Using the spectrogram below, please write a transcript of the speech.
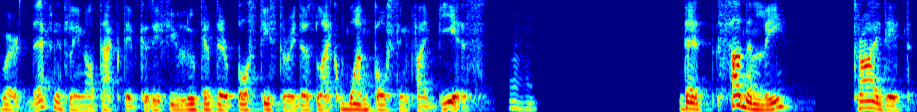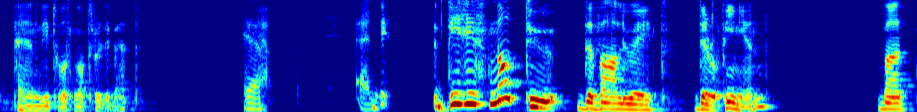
were definitely not active because if you look at their post history, there's like one post in five years Mhm. that suddenly tried it and it was not really bad. Yeah. And This is not to devaluate their opinion, but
